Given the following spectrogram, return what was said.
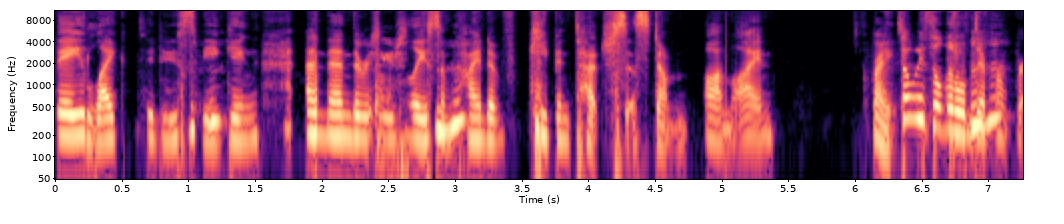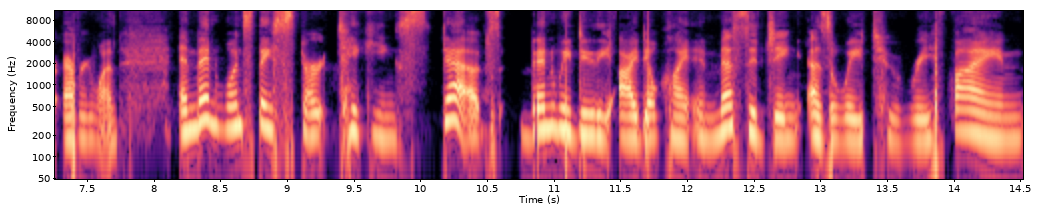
they like to do mm-hmm. speaking and then there's usually some mm-hmm. kind of keep in touch system online Right. It's always a little mm-hmm. different for everyone. And then once they start taking steps, then we do the ideal client in messaging as a way to refine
